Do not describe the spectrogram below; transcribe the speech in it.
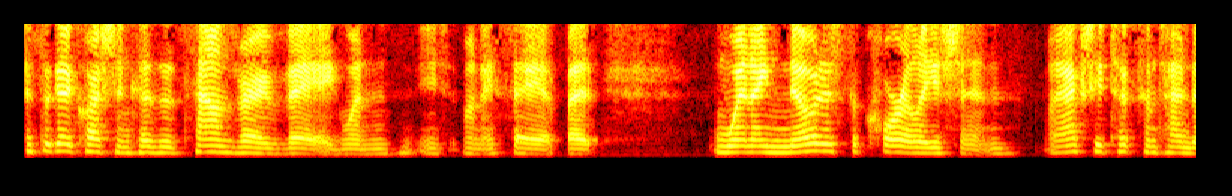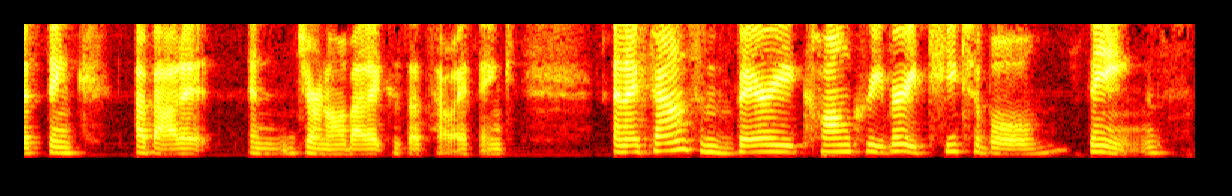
it's a good question because it sounds very vague when you, when I say it, but when I noticed the correlation, I actually took some time to think about it and journal about it because that's how I think. And I found some very concrete, very teachable things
